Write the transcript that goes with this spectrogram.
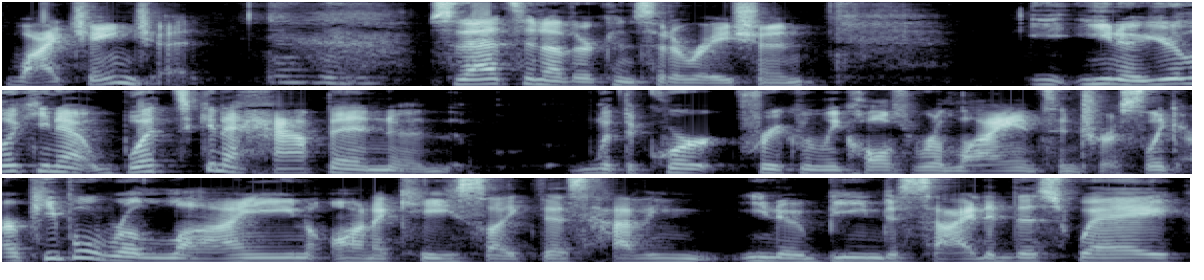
why change it so that's another consideration you know you're looking at what's going to happen what the court frequently calls reliance interest like are people relying on a case like this having you know being decided this way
